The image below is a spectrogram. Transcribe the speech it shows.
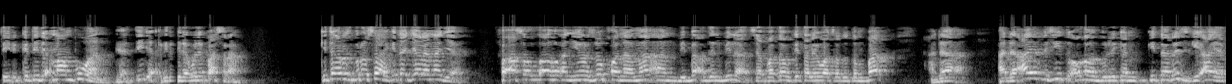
ketidakmampuan. Ya, tidak, kita tidak boleh pasrah. Kita harus berusaha, kita jalan aja. Fa'asallahu an yarzuqana ma'an bi ba'dil bilad. Siapa tahu kita lewat suatu tempat, ada ada air di situ. Allah berikan kita rezeki air.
